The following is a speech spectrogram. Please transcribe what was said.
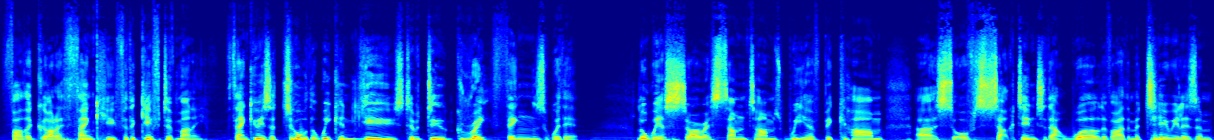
Father God, I thank you for the gift of money. Thank you as a tool that we can use to do great things with it. Lord, we are sorry sometimes we have become uh, sort of sucked into that world of either materialism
